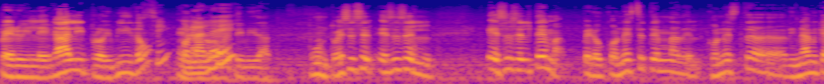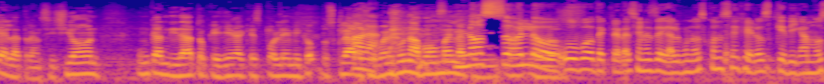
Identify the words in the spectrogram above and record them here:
pero ilegal y prohibido Sí, en por la, la ley. normatividad. Punto. Ese es el, ese es el, ese es el tema. Pero con este tema del, con esta dinámica de la transición, un candidato que llega que es polémico, pues claro, Ahora, se vuelve una bomba en la No solo los- hubo declaraciones de algunos consejeros que, digamos,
